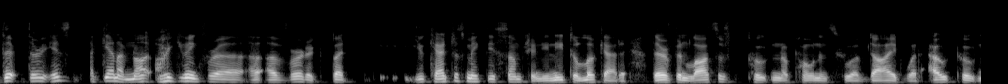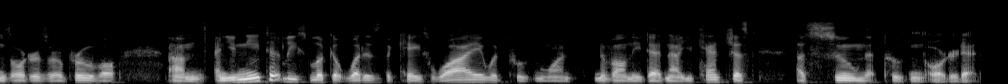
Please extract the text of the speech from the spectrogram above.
there, there is, again, I'm not arguing for a, a, a verdict, but you can't just make the assumption. You need to look at it. There have been lots of Putin opponents who have died without Putin's orders or approval. Um, and you need to at least look at what is the case. Why would Putin want Navalny dead now? You can't just assume that Putin ordered it.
